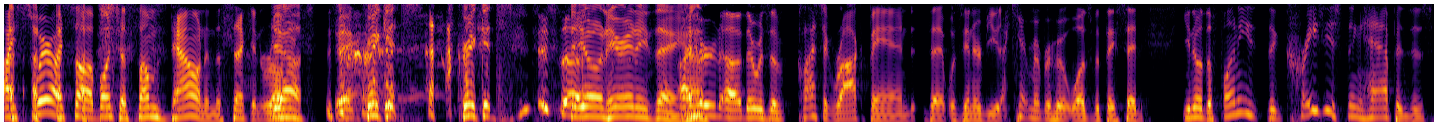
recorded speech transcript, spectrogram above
I swear I saw a bunch of thumbs down in the second row. Yeah. It's- Uh, crickets. crickets. It's you uh, don't hear anything. I huh? heard uh, there was a classic rock band that was interviewed. I can't remember who it was, but they said, you know, the funny, the craziest thing happens is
